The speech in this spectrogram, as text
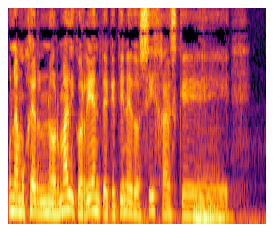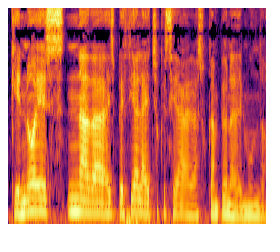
una mujer normal y corriente que tiene dos hijas, que, que no es nada especial, ha hecho que sea la subcampeona del mundo.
